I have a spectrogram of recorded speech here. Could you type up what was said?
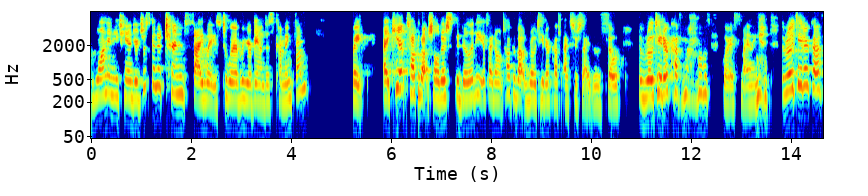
one in each hand, you're just going to turn sideways to wherever your band is coming from. Right. I can't talk about shoulder stability if I don't talk about rotator cuff exercises. So the rotator cuff muscles, Gloria's smiling. the rotator cuff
